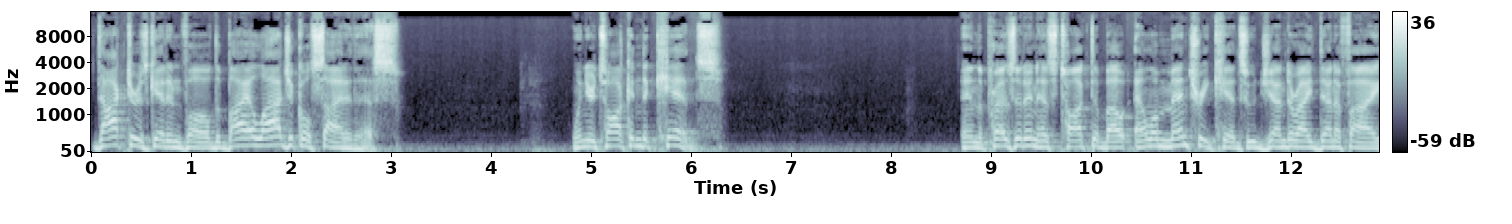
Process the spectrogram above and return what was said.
Doctors get involved, the biological side of this. When you're talking to kids, and the president has talked about elementary kids who gender identify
